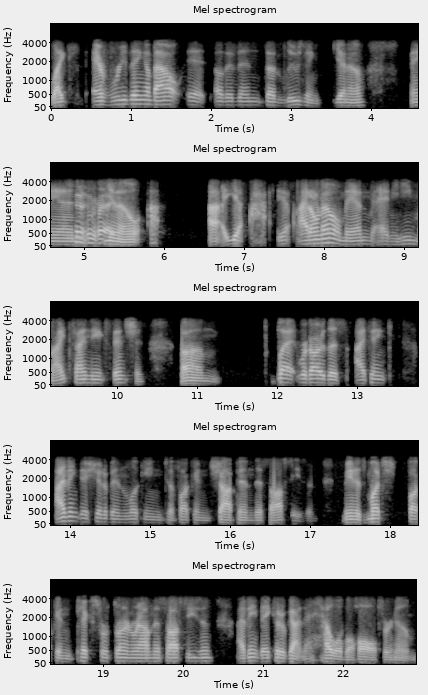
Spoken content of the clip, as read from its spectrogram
likes everything about it other than the losing, you know. And Right. you know, I, I yeah, I, yeah, I don't know, man, and he might sign the extension. Um but regardless, I think I think they should have been looking to fucking shop him this off season. I mean, as much fucking picks were thrown around this off season, I think they could have gotten a hell of a haul for him.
